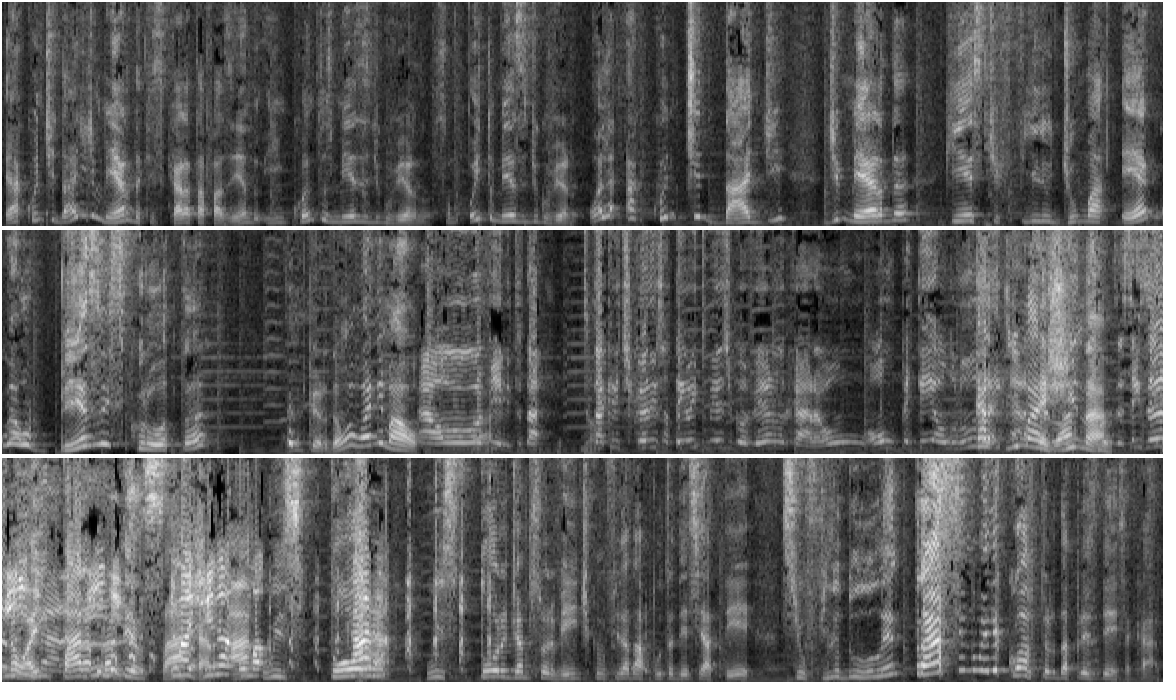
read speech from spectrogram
é a quantidade de merda que esse cara tá fazendo e em quantos meses de governo? São oito meses de governo. Olha a quantidade de merda que este filho de uma égua obesa escrota O perdão ao animal. Ah, ô, ô Vini, tu tá, tu tá criticando e só tem oito meses de governo, cara. Ou, ou o PT, ou o Lula. Cara, aí, cara imagina. 16 anos. Não, aí cara. para pra Vini, pensar. imagina cara, a- uma- o estouro. Cara. O estouro de absorvente que um filho da puta desse ia ter se o filho do Lula entrasse no helicóptero da presidência, cara.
